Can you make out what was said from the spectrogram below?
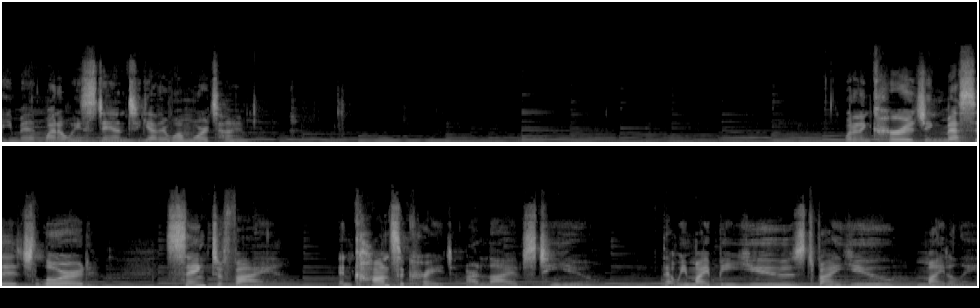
Amen. Why don't we stand together one more time? What an encouraging message, Lord. Sanctify and consecrate our lives to you, that we might be used by you mightily.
